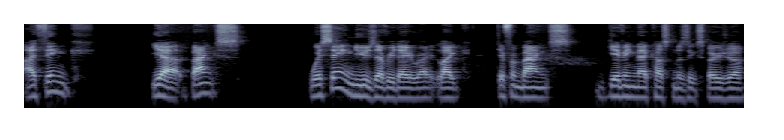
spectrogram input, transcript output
I think yeah, banks we're seeing news every day, right? Like different banks giving their customers exposure.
